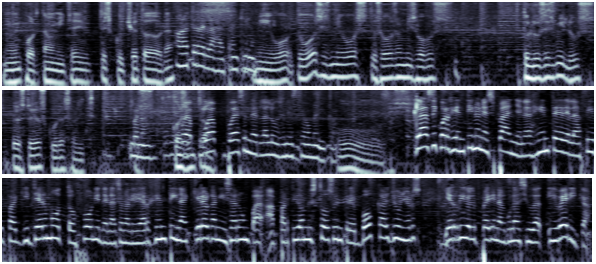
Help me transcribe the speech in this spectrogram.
no me importa, mamita, yo te escucho a toda hora. Ahora te relajas, tranquilo. Mi voz, tu voz es mi voz, tus ojos son mis ojos, tu luz es mi luz, pero estoy a oscuras ahorita. Bueno, entonces voy a, voy a- encender la luz en este momento. Uy, Clásico argentino en España. El agente de la FIFA, Guillermo Tofoni, de nacionalidad argentina, quiere organizar un pa- a partido amistoso entre Boca Juniors y el River Plate en alguna ciudad ibérica.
